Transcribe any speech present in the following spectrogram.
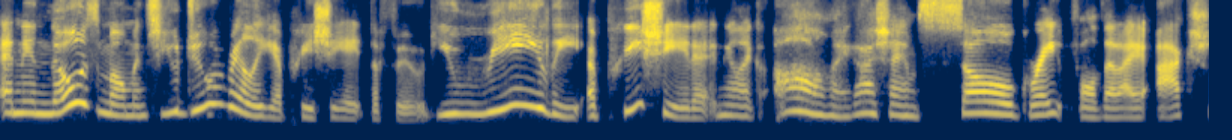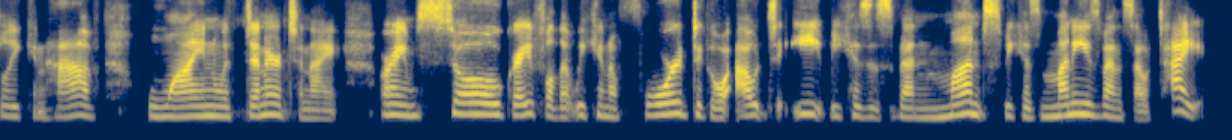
and in those moments you do really appreciate the food. You really appreciate it and you're like oh my gosh i am so grateful that i actually can have wine with dinner tonight or i'm so grateful that we can afford to go out to eat because it's been months because money's been so tight.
